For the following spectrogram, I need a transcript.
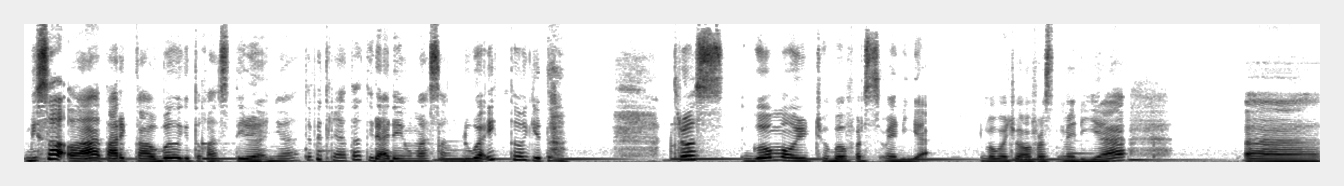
bisa lah tarik kabel gitu kan setidaknya. Tapi ternyata tidak ada yang memasang dua itu gitu. Terus gue mau coba first media. Gue mau coba first media uh,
